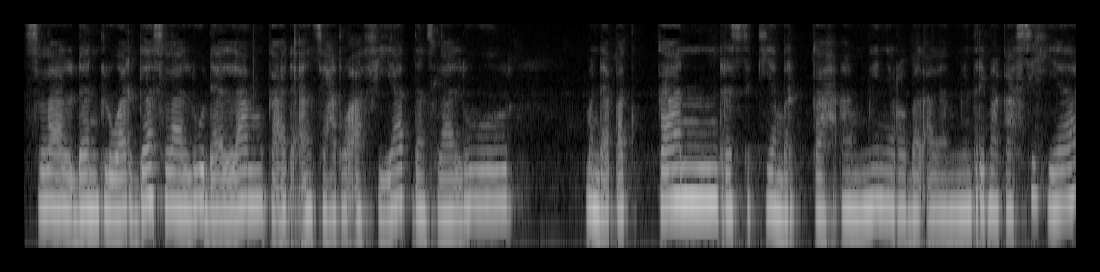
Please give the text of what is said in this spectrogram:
selalu dan keluarga selalu dalam keadaan sehat walafiat dan selalu mendapat diberikan rezeki yang berkah. Amin ya robbal alamin. Terima kasih ya.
